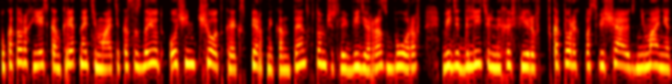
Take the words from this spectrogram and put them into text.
у которых есть конкретная тематика, создают очень четко экспертный контент, в том числе в виде разборов, в виде длительных эфиров, в которых посвящают внимание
